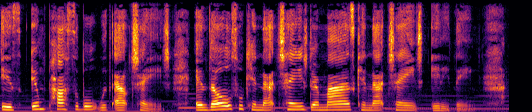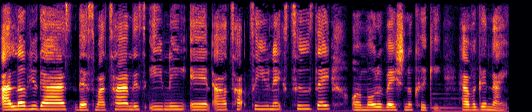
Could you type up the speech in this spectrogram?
is impossible without change, and those who cannot change their minds cannot change anything. I love you guys. That's my time this evening, and I'll talk to you next Tuesday on Motivational Cookie. Have a good night.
